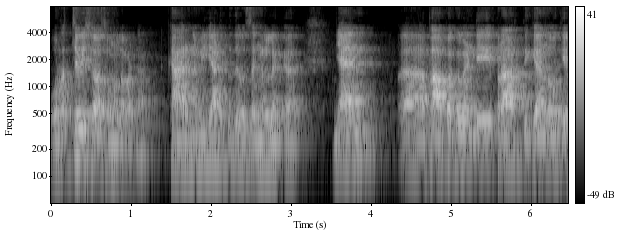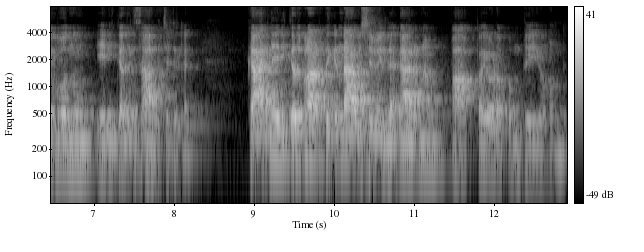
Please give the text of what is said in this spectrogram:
ഉറച്ച വിശ്വാസമുള്ളവണ്ടാണ്. കാരണം ഈ അടുത്ത ദിവസങ്ങളിലൊക്കെ ഞാൻ പാപ്പയ്ക്ക് വേണ്ടി പ്രാർത്ഥിക്കാൻ നോക്കിയപ്പോൾ ഒന്നും എനിക്കതിന് സാധിച്ചിട്ടില്ല. കാരണം എനിക്കത് പ്രാർത്ഥിക്കേണ്ട ആവശ്യമില്ല. കാരണം പാപ്പയോടൊപ്പം ദൈവമുണ്ട്.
